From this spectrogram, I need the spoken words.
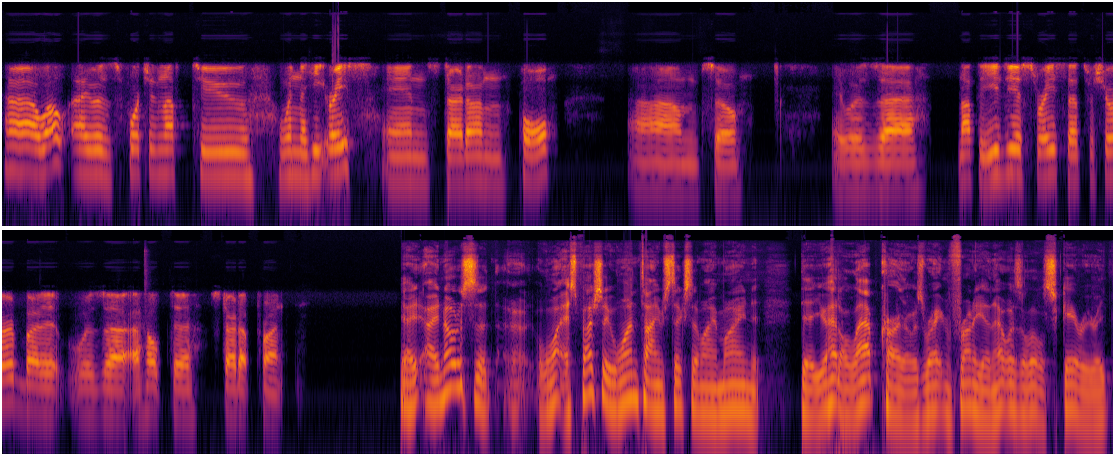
Uh, well, I was fortunate enough to win the heat race and start on pole. Um, so it was uh, not the easiest race, that's for sure, but it was uh, a help to start up front. Yeah, I I noticed that, uh, one- especially one time sticks in my mind that you had a lap car that was right in front of you, and that was a little scary, right?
